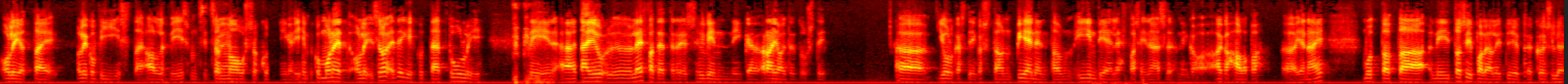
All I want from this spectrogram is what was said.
oli jotain, oliko viisi tai alle viisi, mutta sitten se on noussut, kun, niinkö, kun monet oli, silloin etenkin kun tää tuli, niin ää, tää leffateatterissa hyvin niinkö rajoitetusti öö, julkaistiin, koska tämä on pienen, tämä on indie-leffa sinänsä, niin aika halpa öö, ja näin. Mutta tota, niin tosi paljon oli tyyppejä, jotka oli silleen,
